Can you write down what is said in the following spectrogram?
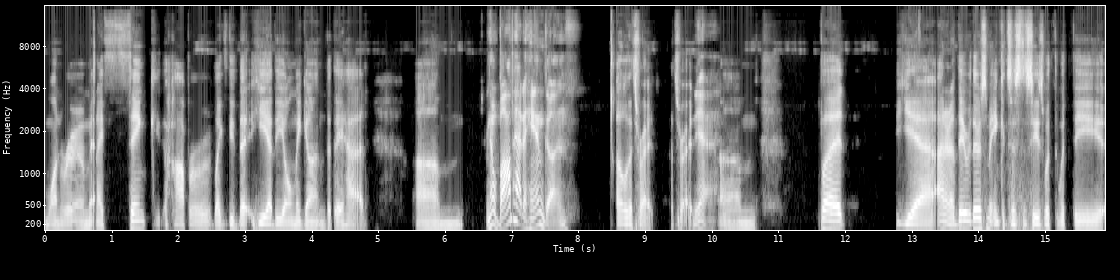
one room, and I think Hopper like the, the, he had the only gun that they had. Um. No, Bob had a handgun. Oh, that's right. That's right. Yeah. Um, but yeah, I don't know. There there's some inconsistencies with with the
